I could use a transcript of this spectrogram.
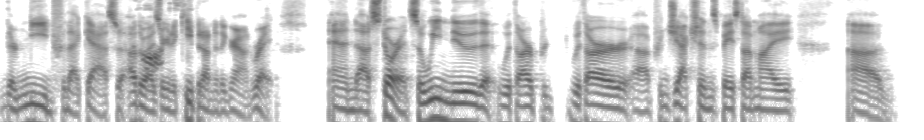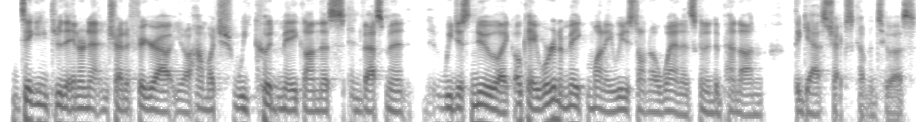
their need for that gas. So otherwise they're going to keep it under the ground. Right. And uh, store it. So we knew that with our with our uh, projections based on my uh, digging through the internet and trying to figure out you know how much we could make on this investment. We just knew like okay we're going to make money. We just don't know when. It's going to depend on the gas checks coming to us.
